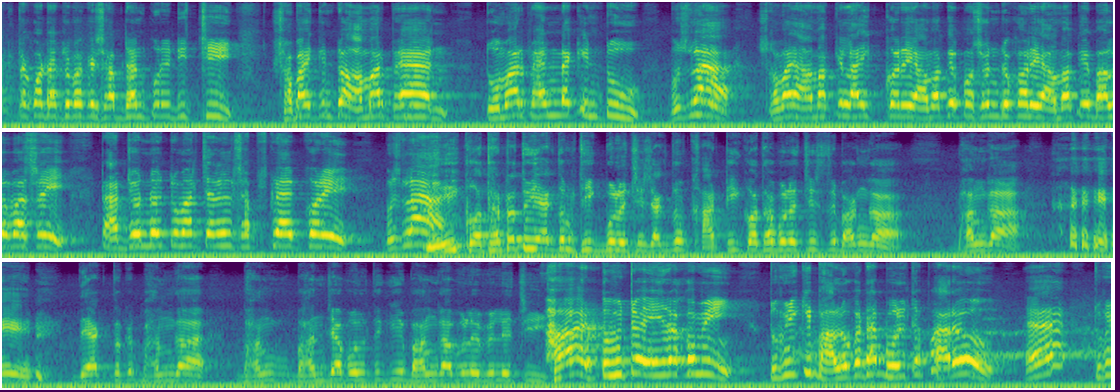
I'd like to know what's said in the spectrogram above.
একটা কথা তোমাকে সাবধান করে দিচ্ছি। সবাই কিন্তু আমার ফ্যান। তোমার ফ্যান না কিন্তু, বুঝলা? সবাই আমাকে লাইক করে আমাকে পছন্দ করে আমাকে ভালোবাসে। তার জন্যই তোমার চ্যানেল সাবস্ক্রাইব করে বুঝলা? এই কথাটা তুই একদম ঠিক বলেছিস একদম খাঁটি কথা বলেছিস রে ভাঙ্গা ভাঙ্গা। দেখ তোকে ভাঙ্গা ভাঞ্জা বলতে গিয়ে ভাঙ্গা বলে ফেলেছি। হ্যাঁ তুমি তো এইরকমই। তুমি কি ভালো কথা বলতে পারো? হ্যাঁ তুমি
